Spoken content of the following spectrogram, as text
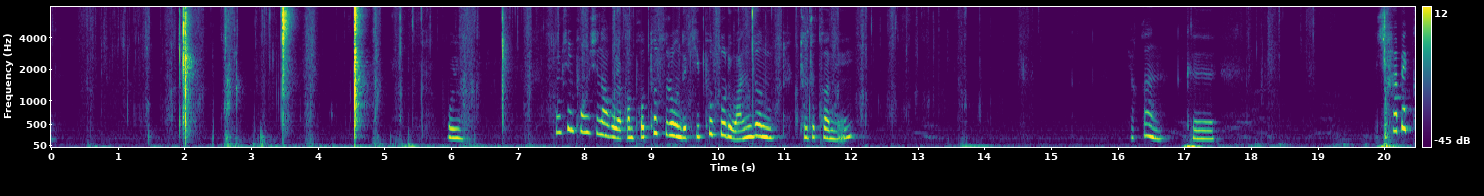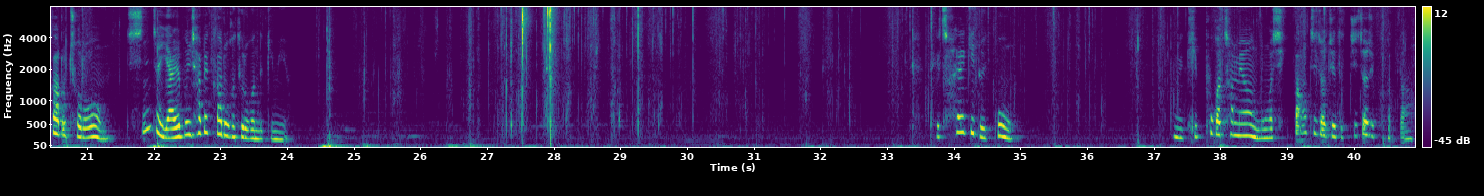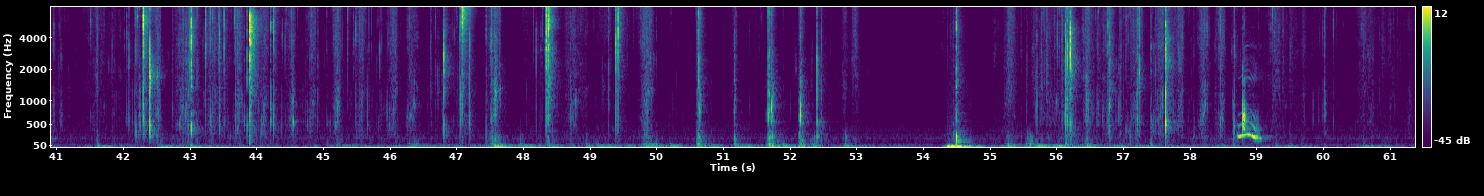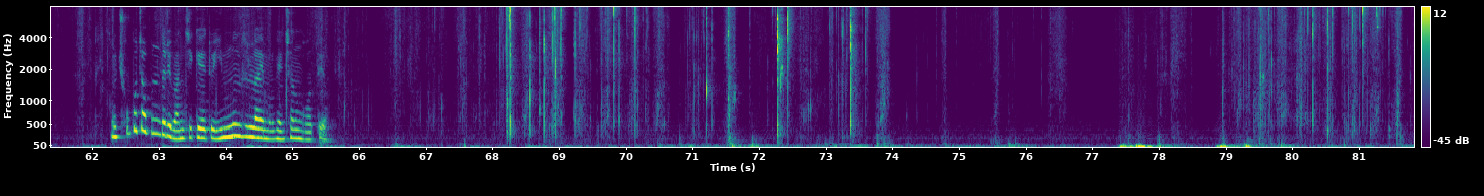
어휴 퐁신퐁신하고 약간 버터스러운데 기포 소리 완전 두둑하네. 약간 그 샤베 가루처럼 진짜 얇은 샤베 가루가 들어간 느낌이에요. 되게 찰기도 있고 음, 기포가 차면 뭔가 식빵 찢어지듯 찢어질 것 같다. 음. 초보자분들이 만지기에도 입문 슬라임으로 괜찮은 것 같아요.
